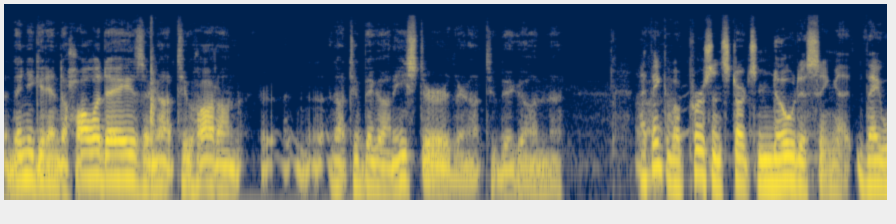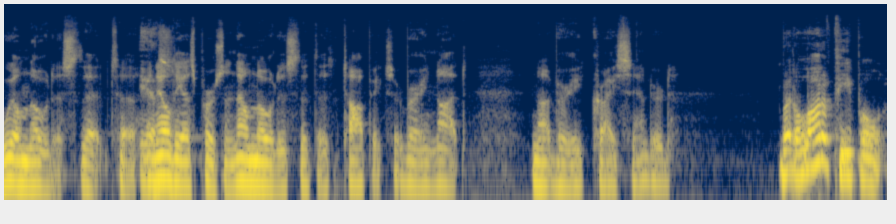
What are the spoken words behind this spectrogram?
and then you get into holidays. They're not too hot on, not too big on Easter. They're not too big on. Uh, I think if a person starts noticing it, they will notice that uh, an LDS person, they'll notice that the topics are very not, not very Christ-centered. But a lot of people,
